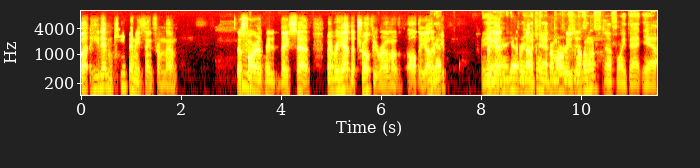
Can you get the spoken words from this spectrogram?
But he Mm. didn't keep anything from them. As Mm. far as they, they said, remember, he had the trophy room of all the other Yep. people. Yeah, But yet he he had pretty much nothing from all these other ones? stuff like that. Yeah,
